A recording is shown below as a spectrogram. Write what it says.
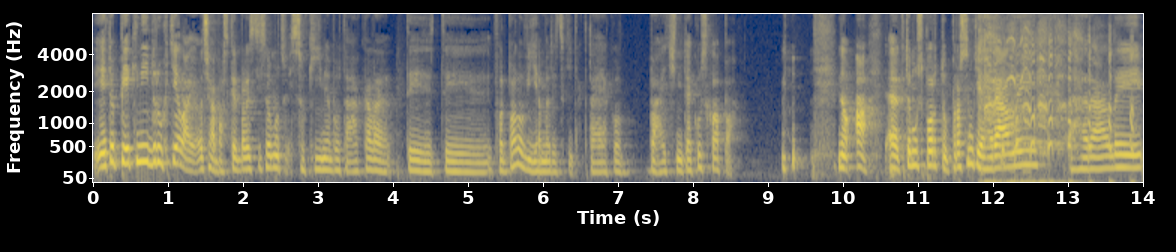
je to pěkný druh těla, jo? třeba basketbalisti jsou moc vysoký nebo tak, ale ty, ty fotbalový americký, tak to je jako báječný, to je kus chlapa. No a e, k tomu sportu. Prosím tě, hráli, hráli...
